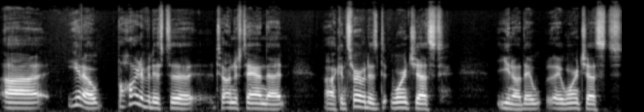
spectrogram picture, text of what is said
uh, you know, part of it is to, to understand that uh, conservatives weren't just, you know, they, they weren't just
